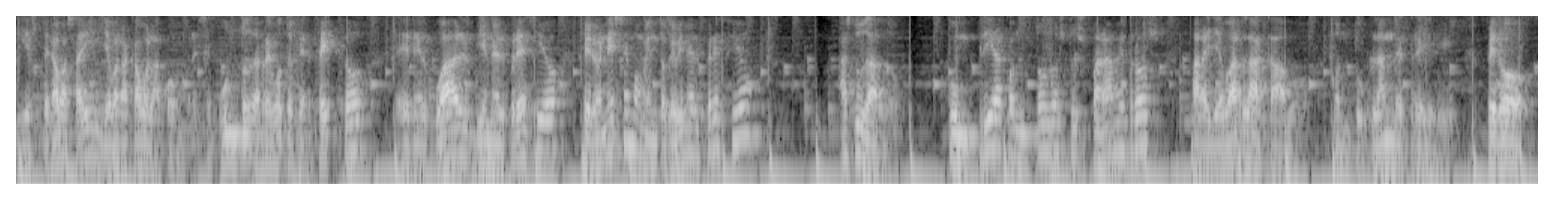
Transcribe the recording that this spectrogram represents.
y esperabas ahí llevar a cabo la compra. Ese punto de rebote perfecto en el cual viene el precio, pero en ese momento que viene el precio, has dudado cumplía con todos tus parámetros para llevarla a cabo, con tu plan de trading. Pero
